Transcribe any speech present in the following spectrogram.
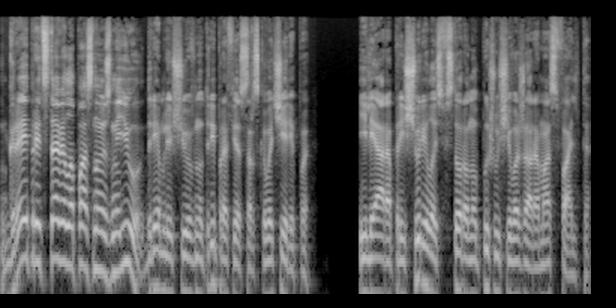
Грей представил опасную змею, дремлющую внутри профессорского черепа. Илиара прищурилась в сторону пышущего жаром асфальта.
